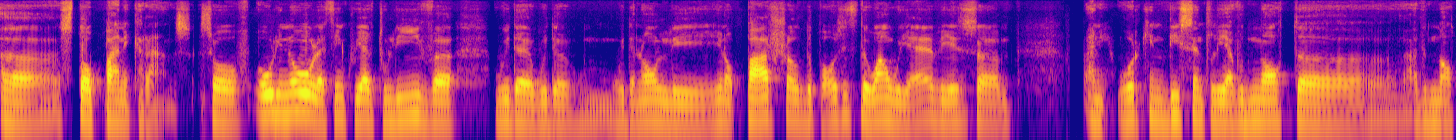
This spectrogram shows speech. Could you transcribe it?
uh, stop panic runs. So all in all, I think we have to leave uh, with a with a with an only you know partial deposits. The one we have is. Um, I mean, working decently, I would not, uh, I would not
